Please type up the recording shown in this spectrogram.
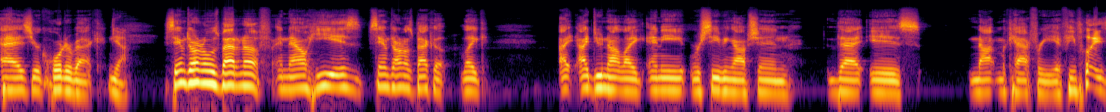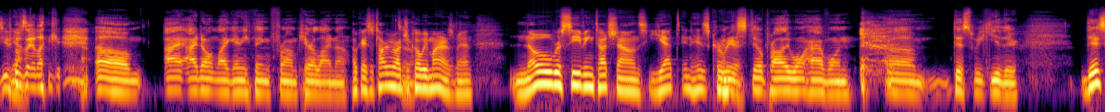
as your quarterback. Yeah. Sam Darnold was bad enough, and now he is Sam Darnold's backup. Like, I I do not like any receiving option that is not McCaffrey if he plays. You know what I'm saying? Like, um, I I don't like anything from Carolina. Okay, so talking about So- Jakobi Meyers, man, no receiving touchdowns yet in his And career. he still probably won't have one um, this week either. This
